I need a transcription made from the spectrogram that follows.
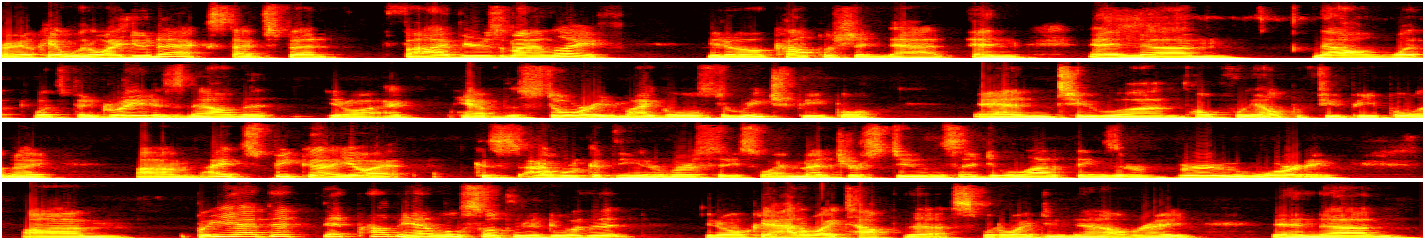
Right? Okay, what do I do next? I've spent five years of my life, you know, accomplishing that, and and um, now what what's been great is now that you know I have the story. My goal is to reach people and to um, hopefully help a few people. And I um, I speak, uh, you know, because I, work at the university, so I mentor students. I do a lot of things that are very rewarding. Um, but yeah, that that probably had a little something to do with it. You know, okay, how do I top this? What do I do now, right? And um,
